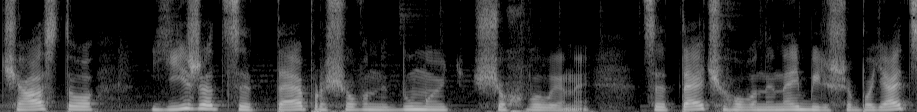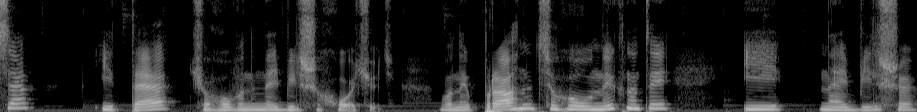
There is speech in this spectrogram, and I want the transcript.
часто їжа це те, про що вони думають щохвилини. Це те, чого вони найбільше бояться, і те, чого вони найбільше хочуть. Вони прагнуть цього уникнути і найбільше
